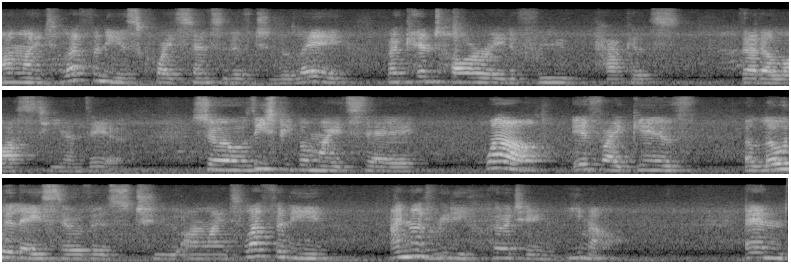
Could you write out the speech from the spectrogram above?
online telephony is quite sensitive to delay, but can tolerate a few packets that are lost here and there. So these people might say, well, if I give a low delay service to online telephony, I'm not really hurting email. And,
